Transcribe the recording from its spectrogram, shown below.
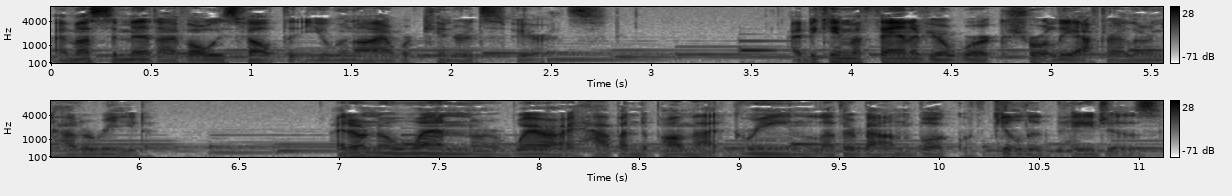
I must admit I've always felt that you and I were kindred spirits. I became a fan of your work shortly after I learned how to read. I don't know when or where I happened upon that green, leather bound book with gilded pages,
